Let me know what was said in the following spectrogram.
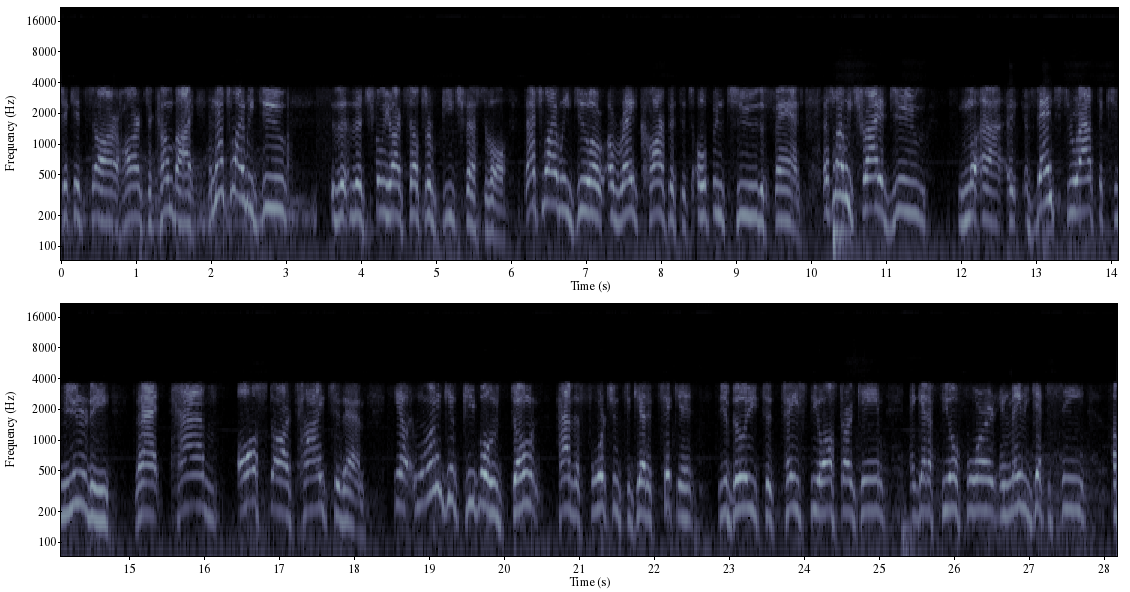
tickets are hard to come by, and that's why we do the, the Truly Hard Seltzer Beach Festival. That's why we do a, a red carpet that's open to the fans. That's why we try to do uh, events throughout the community that have All Star tied to them. You know, we want to give people who don't have the fortune to get a ticket the ability to taste the All Star game and get a feel for it and maybe get to see a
